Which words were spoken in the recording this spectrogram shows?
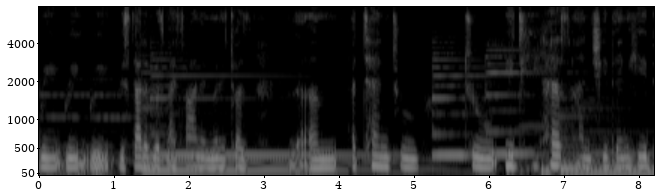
we, we we we started with my son, and when it was um, a turn to to eat her son, she then hid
